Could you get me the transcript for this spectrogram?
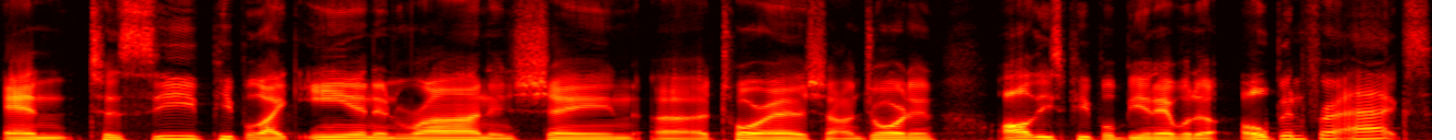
And to see people like Ian and Ron and Shane, uh, Torres, Sean Jordan, all these people being able to open for acts,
